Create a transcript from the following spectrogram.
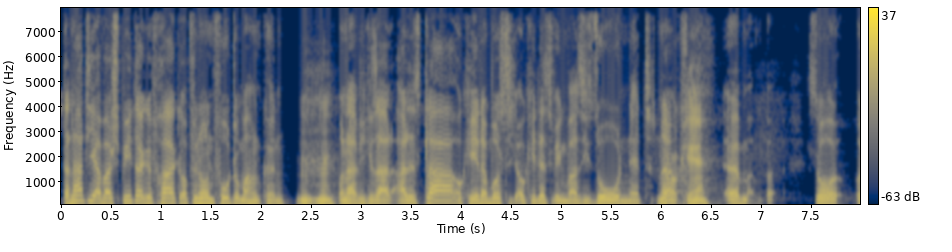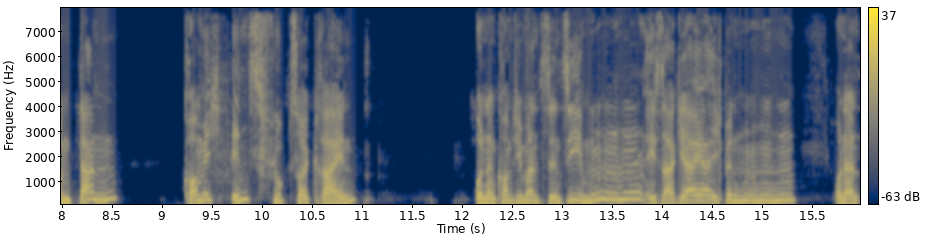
dann hat die aber später gefragt, ob wir noch ein Foto machen können. Mhm. Und dann habe ich gesagt, alles klar, okay, dann wusste ich, okay, deswegen war sie so nett. Ne? Okay. Ähm, so, und dann komme ich ins Flugzeug rein und dann kommt jemand, sind Sie? Hm, hm, hm. Ich sag, ja, ja, ich bin. Hm, hm, hm. Und dann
